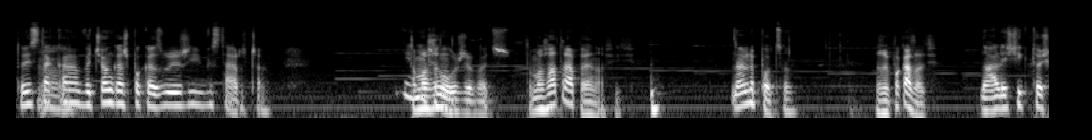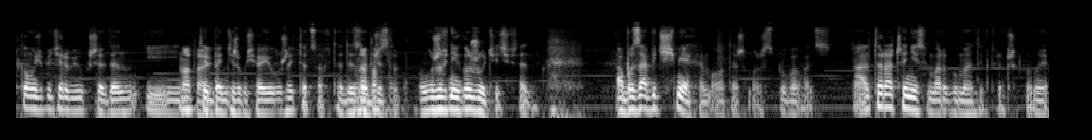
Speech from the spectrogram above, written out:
To jest No. taka, wyciągasz, pokazujesz i wystarcza. Nie, To trzeba używać. To może atrapę nosić, No ale po co? żeby pokazać. No ale jeśli ktoś komuś będzie robił krzywdę i No ty tak. będziesz musiał jej użyć, to co wtedy No zrobisz? Może w niego rzucić wtedy. Albo zabić śmiechem, o też możesz spróbować. No, ale to raczej nie są argumenty, które przekonują.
